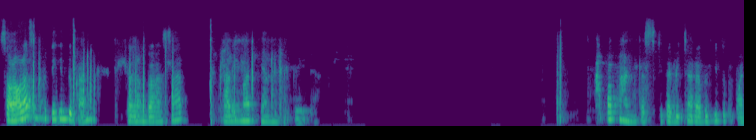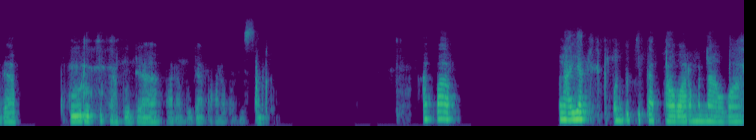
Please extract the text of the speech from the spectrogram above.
Seolah-olah seperti itu kan dalam bahasa kalimat yang berbeda. Apa pantas kita bicara begitu kepada guru kita Buddha, para Buddha, para bodhisattva? Apa layak untuk kita tawar-menawar?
